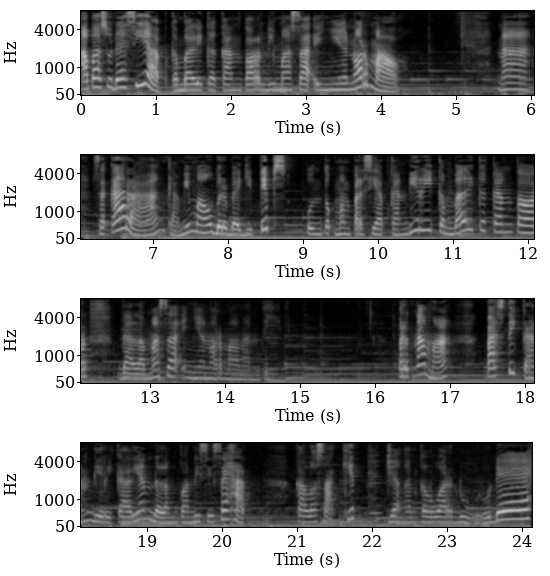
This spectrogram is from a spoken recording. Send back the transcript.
Apa sudah siap kembali ke kantor di masa new normal? Nah, sekarang kami mau berbagi tips untuk mempersiapkan diri kembali ke kantor dalam masa new normal nanti. Pertama, pastikan diri kalian dalam kondisi sehat. Kalau sakit, jangan keluar dulu deh.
